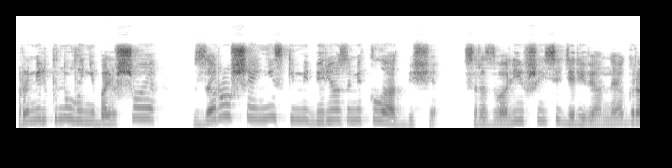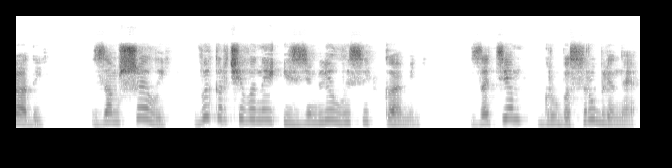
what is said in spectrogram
Промелькнуло небольшое, заросшее низкими березами кладбище с развалившейся деревянной оградой. Замшелый, выкорчеванный из земли лысый камень, затем грубо срубленная,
